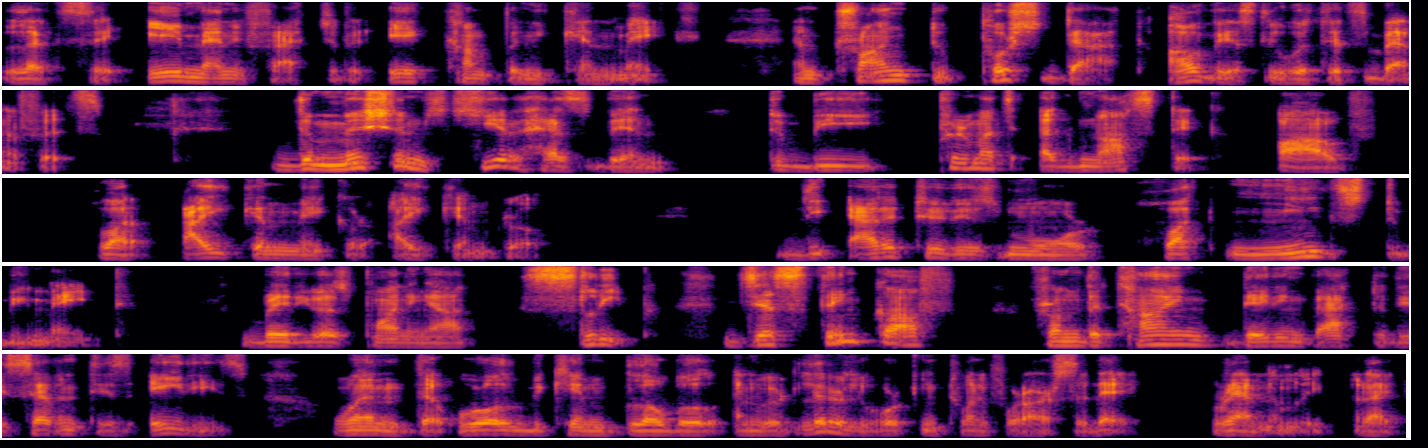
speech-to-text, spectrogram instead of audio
let's say, a manufacturer, a company can make, and trying to push that, obviously, with its benefits. The mission here has been to be pretty much agnostic of what I can make or I can grow. The attitude is more what needs to be made. Brady was pointing out sleep. Just think of from the time dating back to the 70s, 80s, when the world became global and we're literally working 24 hours a day randomly, right?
